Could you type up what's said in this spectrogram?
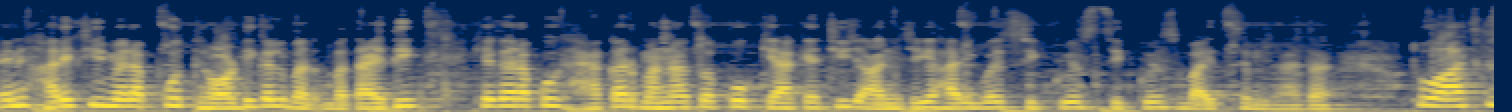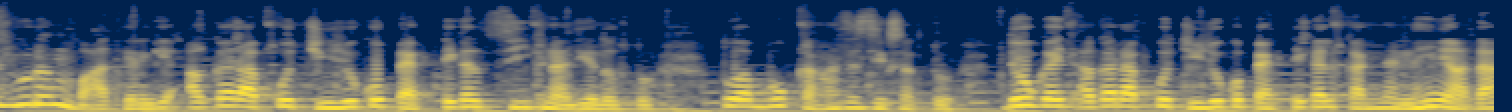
यानी हर एक चीज़ मैंने आपको थ्योरटिकल बताई थी कि अगर आपको एक हैकर बनना तो आपको क्या क्या चीज़ आनी चाहिए। हर एक बार सिक्वेंस सिक्वेंस वाइज समझाया था। तो आज की वीडियो में बात करेंगे, अगर आपको चीज़ों को प्रैक्टिकल सीखना चाहिए दोस्तों तो आप वो कहाँ से सीख सकते हो? देखो गाइज़ अगर आपको चीज़ों को प्रैक्टिकल करना नहीं आता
